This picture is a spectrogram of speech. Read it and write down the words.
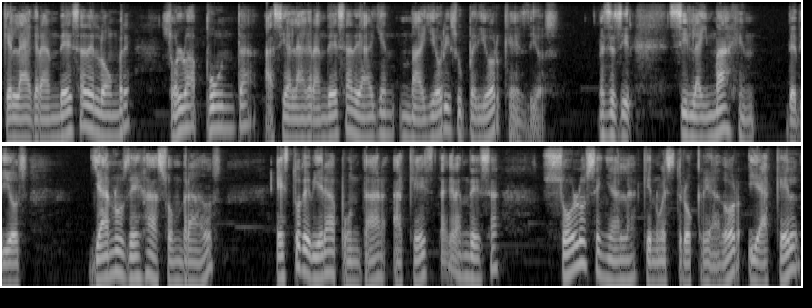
que la grandeza del hombre solo apunta hacia la grandeza de alguien mayor y superior que es Dios. Es decir, si la imagen de Dios ya nos deja asombrados, esto debiera apuntar a que esta grandeza solo señala que nuestro Creador y aquel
